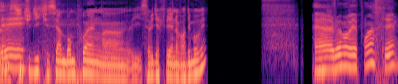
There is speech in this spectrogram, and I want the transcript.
si tu dis que c'est un bon point, ça veut dire qu'il va y en avoir des mauvais? Euh, le mauvais point, c'est.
